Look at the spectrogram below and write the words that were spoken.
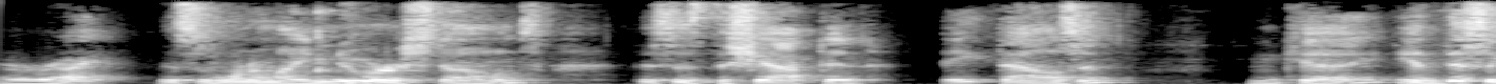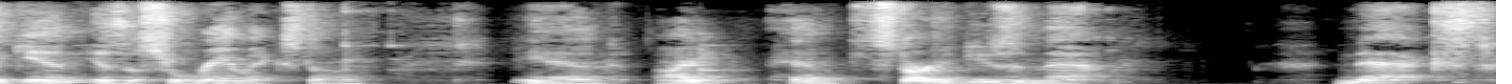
All right. This is one of my newer stones. This is the Shapton 8000. Okay. And this again is a ceramic stone. And I have started using that. Next,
